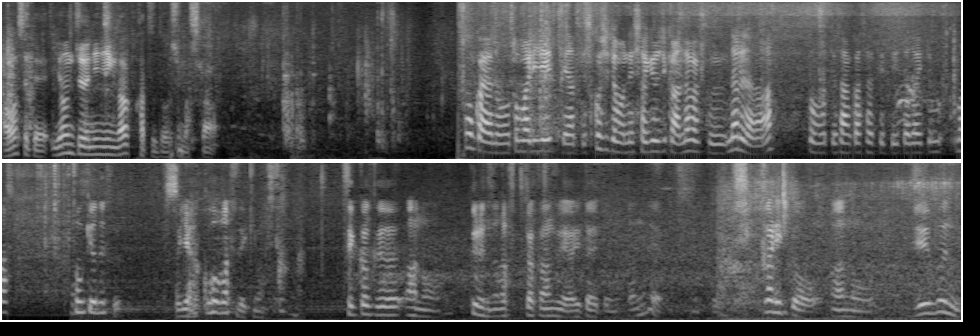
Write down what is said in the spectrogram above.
合わせて42人が活動しました。今回あの、お泊まりでってなって少しでもね、作業時間長くなるならと思って参加させていただいてます。東京です？夜行バスで来ました。せっかく、あの、来るなら2日間ぐらいやりたいと思ったんで、しっかりと、あの、十分、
